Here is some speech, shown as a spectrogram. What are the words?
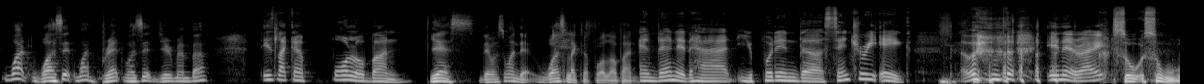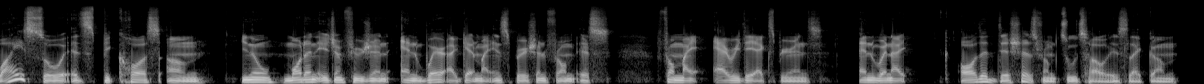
what was it? What bread was it? Do you remember? It's like a polo bun. Yes, there was one that was like a polo bun. And then it had, you put in the century egg in it, right? So so why so? It's because um you know modern Asian fusion and where I get my inspiration from is from my everyday experience. And when I order dishes from zi char, it's like um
